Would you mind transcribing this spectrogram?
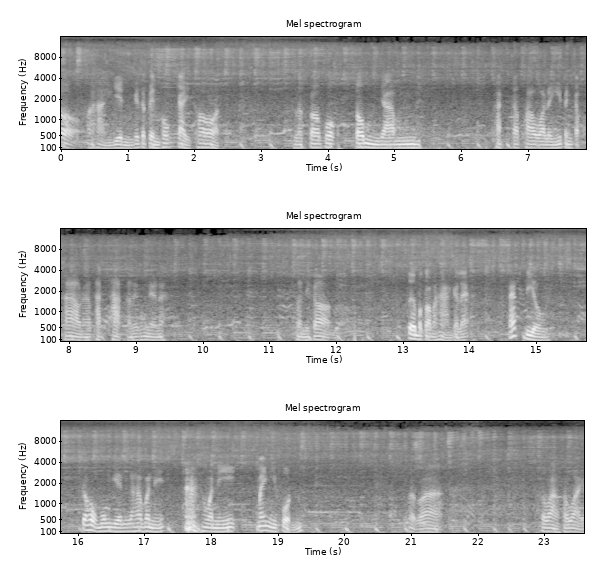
ก็อาหารเย็นก็จะเป็นพวกไก่ทอด แล้วก็พวกต้มยำผัดกะเพราอะไรอย่างนี้เป็นกับข้าวนะ ผัดผักอะไรพวกเนี้ยนะ ตอนนี้ก็เริ่มประกอบอาหารกันแล้วแป๊บเดียวจะหกโมงเย็นแล้วครับวันนี้ วันนี้ไม่มีฝน แบบว่า สว่างสวัย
